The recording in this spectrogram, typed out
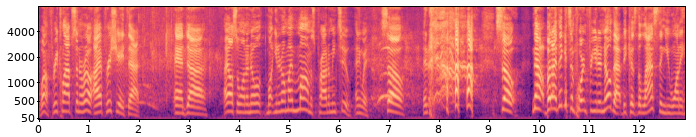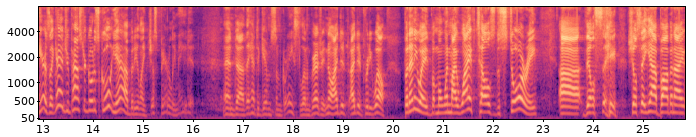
well, three claps in a row. I appreciate that. And uh, I also want to know, want you to know my mom is proud of me too. Anyway, so, and so now, but I think it's important for you to know that because the last thing you want to hear is like, hey, did your pastor go to school? Yeah, but he like just barely made it. And uh, they had to give him some grace to let him graduate. No, I did, I did pretty well. But anyway, but when my wife tells the story, uh, they'll say, she'll say, yeah, Bob and I,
